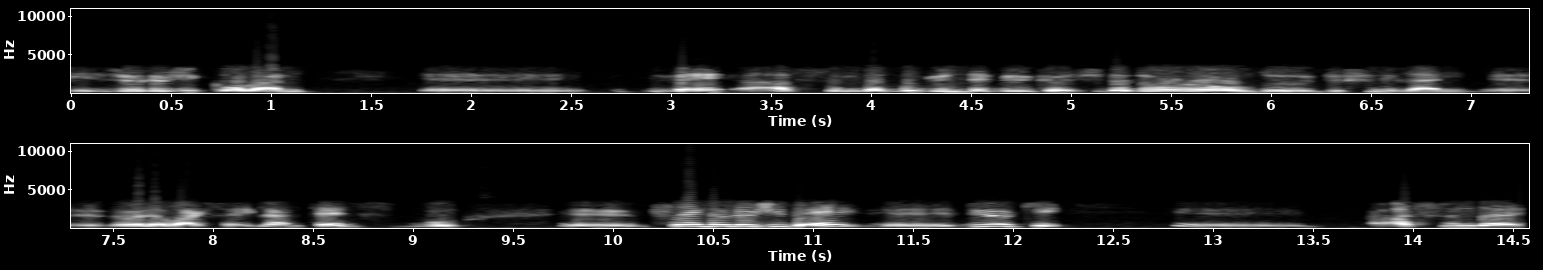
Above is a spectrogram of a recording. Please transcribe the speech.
fizyolojik olan e, ve aslında bugün de büyük ölçüde doğru olduğu düşünülen, e, öyle varsayılan tez bu. E, frenoloji de e, diyor ki e, aslında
